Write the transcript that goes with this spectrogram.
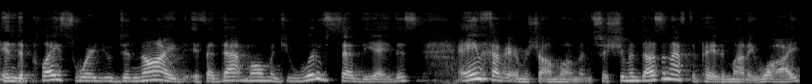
in the place where you denied, if at that moment you would have said the Adis, Ein Chaver Mishal Moment. So Shimon doesn't have to pay the money. Why?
